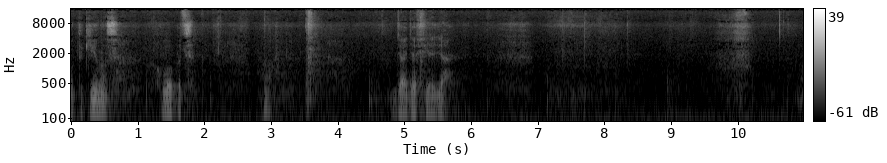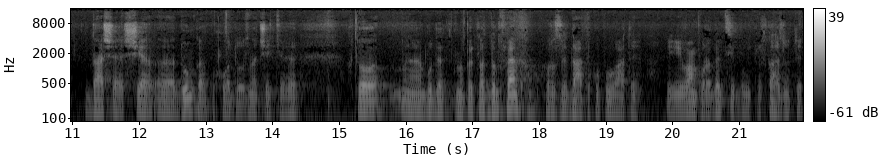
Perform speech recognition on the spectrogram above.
Ось такий у нас хлопець. Дядя Федя. Далі ще е, думка по ходу, значить, е, хто е, буде, наприклад, Донфенг розглядати, купувати, і вам продавці будуть розказувати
